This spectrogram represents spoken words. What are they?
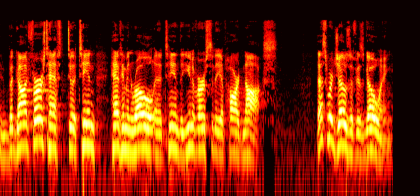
But God first has to attend, have him enroll and attend the University of Hard Knocks. That's where Joseph is going.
